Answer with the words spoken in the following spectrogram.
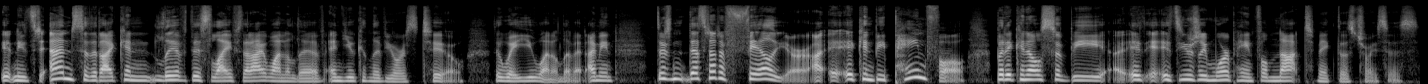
it needs to end so that I can live this life that I want to live and you can live yours too, the way you want to live it. I mean, there's that's not a failure. It can be painful, but it can also be uh, it, it's usually more painful not to make those choices.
